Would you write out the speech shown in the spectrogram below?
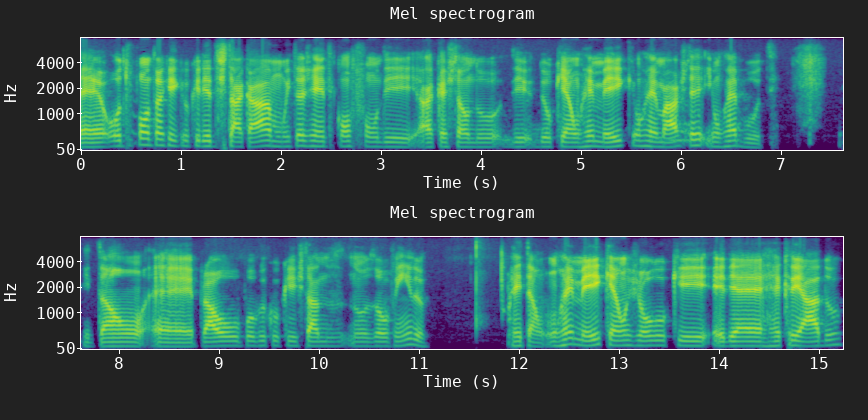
É, outro ponto aqui que eu queria destacar, muita gente confunde a questão do, de, do que é um remake, um remaster e um reboot. Então, é, para o público que está nos, nos, ouvindo, então, um remake é um jogo que ele é recriado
